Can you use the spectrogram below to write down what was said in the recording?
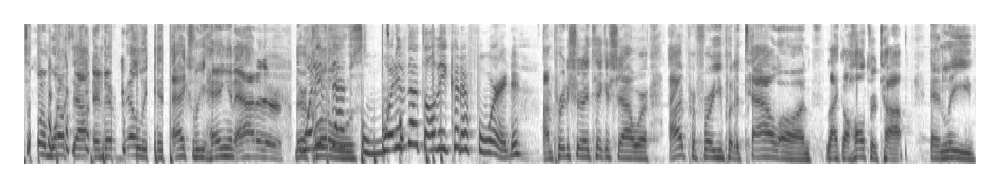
someone walks out and their belly is actually hanging out of their, their what clothes. If that's, what if that's all they could afford? I'm pretty sure they take a shower. I'd prefer you put a towel on, like a halter top, and leave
